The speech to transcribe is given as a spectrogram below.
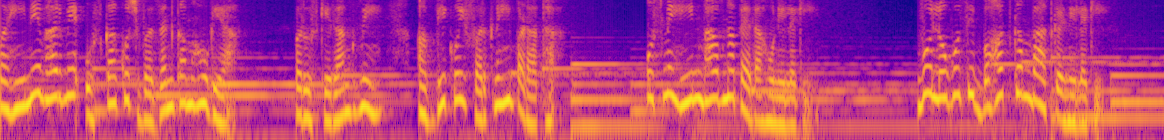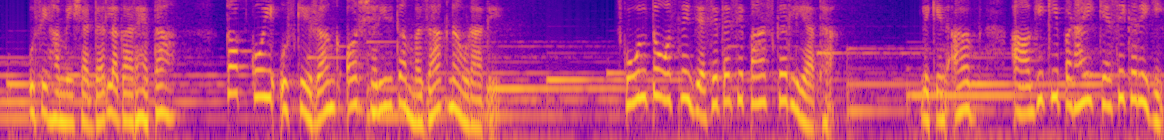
महीने भर में उसका कुछ वज़न कम हो गया। पर उसके रंग में अब भी कोई फ़र्क नहीं पड़ा था। उसमें हीन भावना पैदा होने लगी। वो लोगों से बहुत कम बात करने लगी। उसे हमेशा डर लगा रहता कब कोई उसके रंग और शरीर का मज़ाक ना उड़ा दे। स्कूल तो उसने जैसे तैसे पास कर लिया था। लेकिन अब आगे की पढ़ाई कैसे करेगी?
